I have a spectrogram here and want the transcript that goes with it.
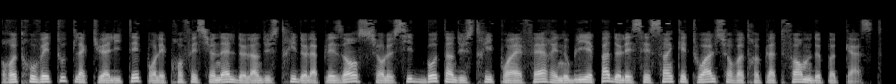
Retrouvez toute l'actualité pour les professionnels de l'industrie de la plaisance sur le site boatindustrie.fr et n'oubliez pas de laisser 5 étoiles sur votre plateforme de podcast.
